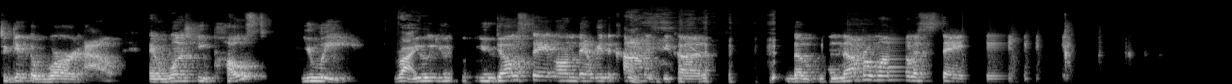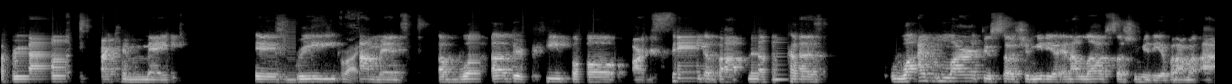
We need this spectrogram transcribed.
to get the word out. And once you post, you leave. Right. You you you don't stay on there and read the comments because the, the number one mistake a reality star can make is read comments of what other people are saying about them because what I've learned through social media, and I love social media, but I'm a, I,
